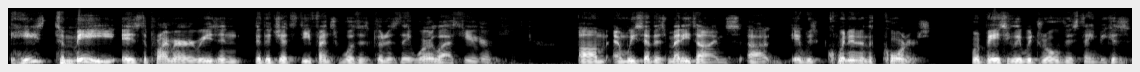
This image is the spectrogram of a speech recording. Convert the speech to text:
he's to me is the primary reason that the Jets defense was as good as they were last year. Um, and we said this many times. Uh, it was Quinnen in the corners were basically what drove this thing because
